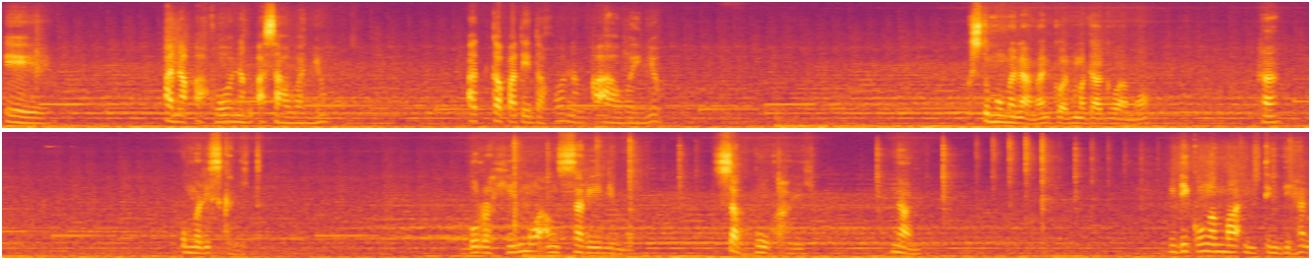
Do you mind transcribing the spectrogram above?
Eh, anak ako ng asawa niyo. At kapatid ako ng kaaway niyo. Gusto mo malaman kung ano magagawa mo? Ha? Umalis ka dito. Burahin mo ang sarili mo sa buhay namin. Hindi ko nga maintindihan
